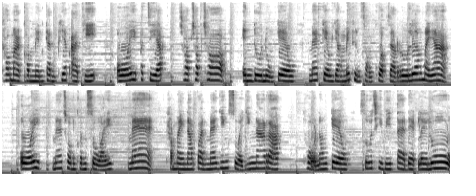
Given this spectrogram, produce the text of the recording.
เข้ามาคอมเมนต์กันเพียบอาทิ โอ้ยป้าเจี๊ยบ ชอบชอบชอบ เอ็นดูหนุงเกล แม่เกลยังไม่ถึงสองขวบจะรู้เรื่องไหมอะโอ้ย แม่ชมคนสวย แม่ทำไมนับวันแม่ยิ่งสวยยิ่งน่ารัก โถน้องเกล สู้ชีวิตแต่เด็กเลยลูก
